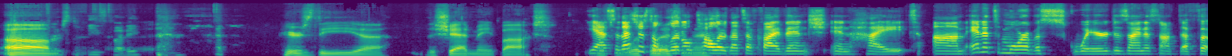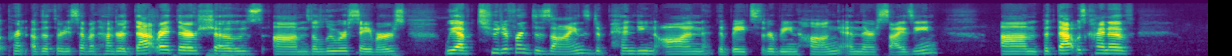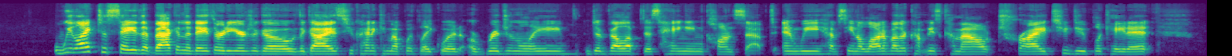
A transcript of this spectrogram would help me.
Um, First to feast, buddy. here's the uh, the shad mate box. Yeah, so that's just a little taller. That's a five inch in height. Um, and it's more of a square design. It's not the footprint of the 3700. That right there shows um, the lure savers. We have two different designs depending on the baits that are being hung and their sizing. Um, but that was kind of, we like to say that back in the day, 30 years ago, the guys who kind of came up with Lakewood originally developed this hanging concept. And we have seen a lot of other companies come out, try to duplicate it.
